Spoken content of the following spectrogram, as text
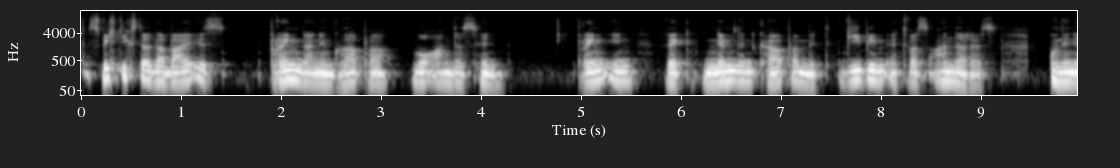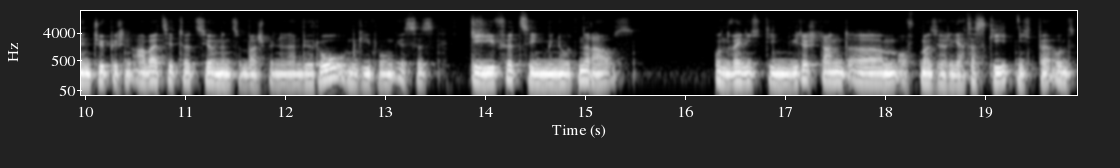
Das Wichtigste dabei ist, bring deinen Körper woanders hin. Bring ihn weg, nimm den Körper mit, gib ihm etwas anderes. Und in den typischen Arbeitssituationen, zum Beispiel in einer Büroumgebung, ist es, geh für 10 Minuten raus. Und wenn ich den Widerstand ähm, oftmals höre, ja, das geht nicht bei uns,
